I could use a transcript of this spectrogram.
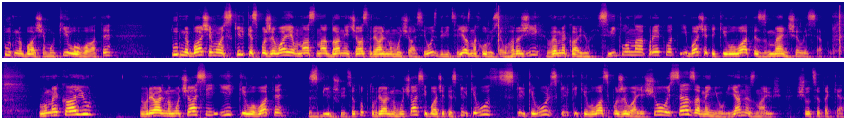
Тут ми бачимо кіловати. Тут ми бачимо, скільки споживає в нас на даний час в реальному часі. Ось дивіться, я знаходжуся в гаражі, вимикаю світло, наприклад, і бачите, кіловати зменшилися. Вмикаю в реальному часі і кіловати збільшуються. Тобто в реальному часі бачите, скільки вольт, скільки вольт, скільки кіловат споживає. Що ось це за меню, я не знаю, що це таке.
